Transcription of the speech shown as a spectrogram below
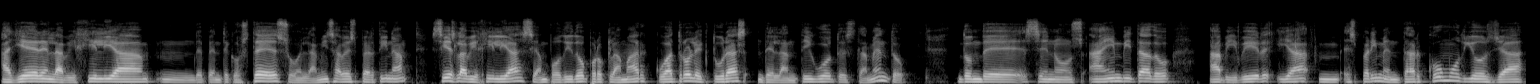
Ayer en la vigilia mm, de Pentecostés o en la misa vespertina, si es la vigilia, se han podido proclamar cuatro lecturas del Antiguo Testamento, donde se nos ha invitado a vivir y a mm, experimentar cómo Dios ya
